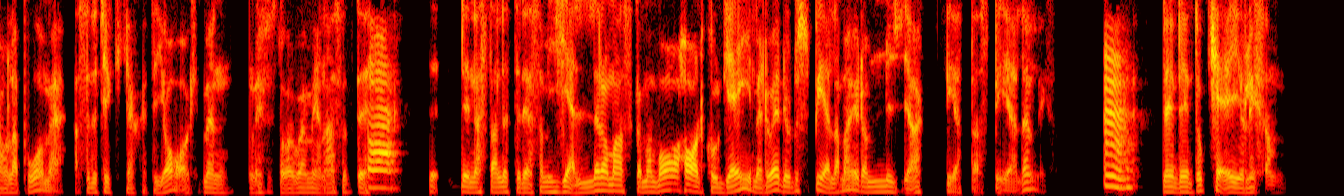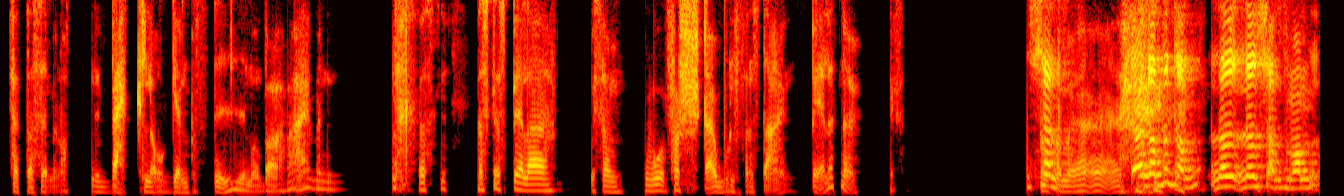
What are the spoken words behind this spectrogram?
hålla på med. Alltså det tycker kanske inte jag, men om ni förstår vad jag menar. Så det, Ja. det, det är nästan lite det som gäller om man ska man vara hardcore gamer, då, är det, då spelar man ju de nya feta spelen. Liksom. Mm. Det, det är inte okej att liksom sätta sig med något backloggen på Steam och bara, nej men jag jag ska spela liksom, första Wolfenstein-spelet nu. Det Så känns, jag- ja, jag att det, det känns som man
